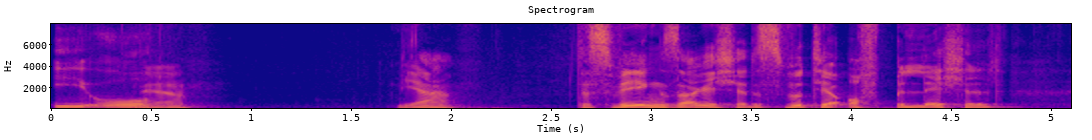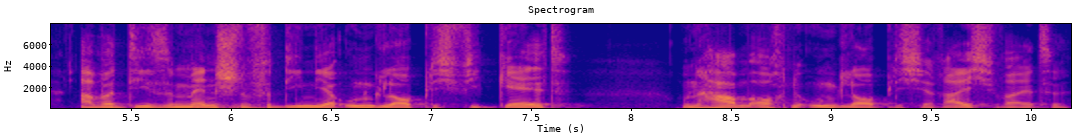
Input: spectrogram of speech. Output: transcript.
IO. Ja. Ja. Deswegen sage ich ja, das wird ja oft belächelt, aber diese Menschen verdienen ja unglaublich viel Geld und haben auch eine unglaubliche Reichweite.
